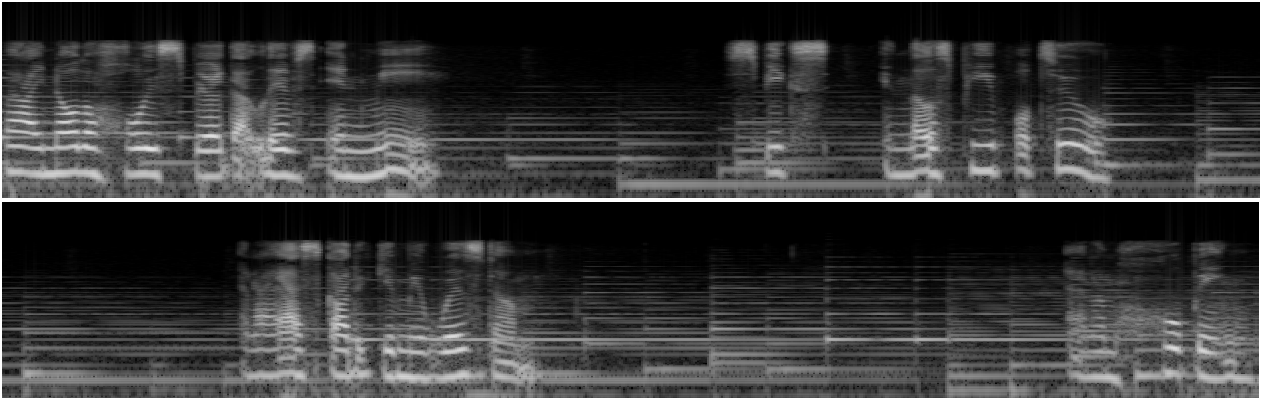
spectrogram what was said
But I know the Holy Spirit that lives in me speaks in those people too. And I ask God to give me wisdom. And I'm hoping,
